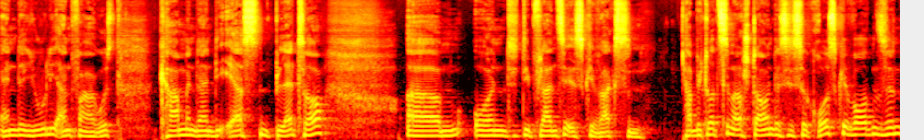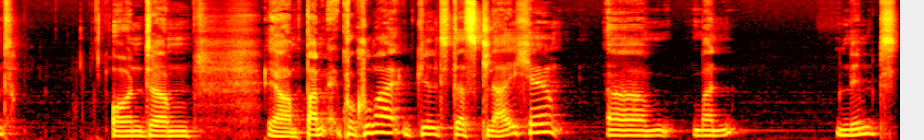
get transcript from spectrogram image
Ende Juli, Anfang August, kamen dann die ersten Blätter ähm, und die Pflanze ist gewachsen. Habe mich trotzdem erstaunt, dass sie so groß geworden sind. Und ähm, ja, beim Kurkuma gilt das Gleiche. Ähm, man nimmt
